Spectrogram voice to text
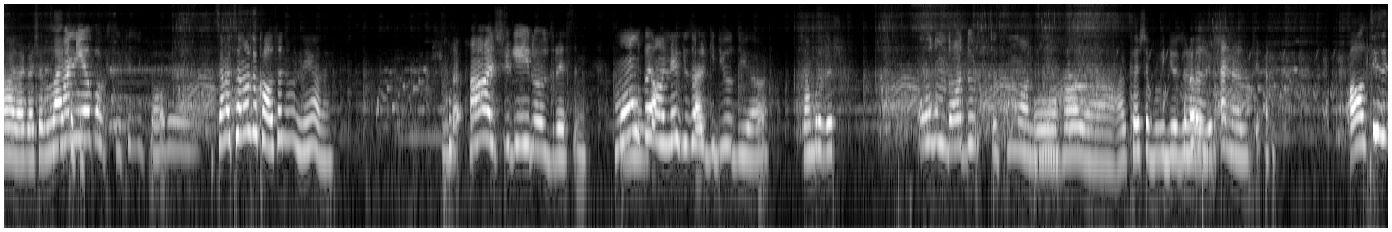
Evet arkadaşlar like Ama atın. niye bak 8 yüklü abi. Sen sen orada kalsan? Niye yani? Şurada. Aa şu geyil öldüresin. Mol be ya ne güzel gidiyordu ya. Sen burada dur. Oğlum daha 4 takım var. Oha ya. Arkadaşlar bu video uzun olabilir. Öleceksin öleceksin. 600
